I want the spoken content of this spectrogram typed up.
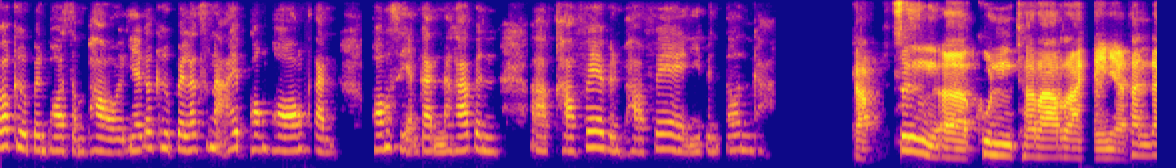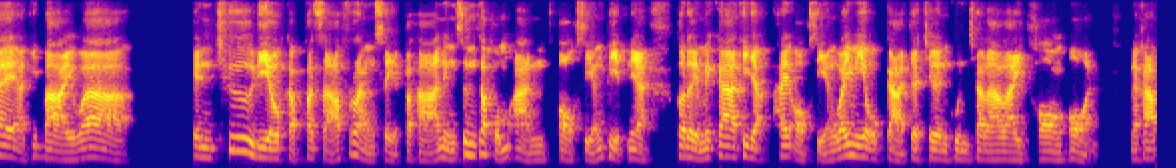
ก็คือเป็นพอสำเภาอย่างเงี้ยก็คือเป็นลักษณะให้พ้องๆกัน พ้องเสียงกันนะคะ เป็นคาเฟ่เป็นพาเฟ่อย่างนี้เป็นต้นค่ะ ครับ ซึ่งคุณชาราไรเนี่ยท่านได้อธิบายว่า เป็นชื่อเดียวกับภาษาฝรั่งเศสภาษาหนึ่ง ซึ่งถ้าผมอ่านออกเสียงผิดเนี่ยก็เลยไม่กล้าที่จะให้ออกเสียงไว้มีโอกาสจะเชิญคุณชาราไรทองอ่อนนะครับ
